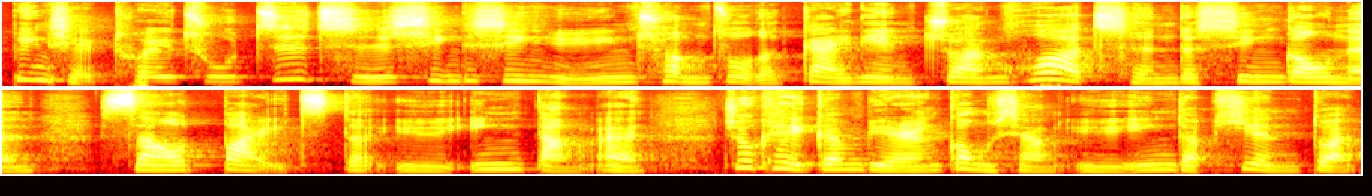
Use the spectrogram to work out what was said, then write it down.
并且推出支持新兴语音创作的概念转化成的新功能 Soundbites 的语音档案，就可以跟别人共享语音的片段，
